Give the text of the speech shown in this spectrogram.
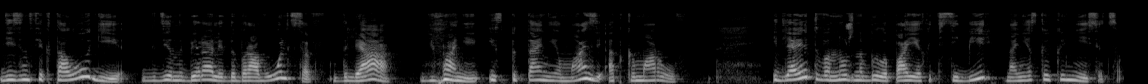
дезинфектологии, где набирали добровольцев для, внимание, испытания мази от комаров. И для этого нужно было поехать в Сибирь на несколько месяцев.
